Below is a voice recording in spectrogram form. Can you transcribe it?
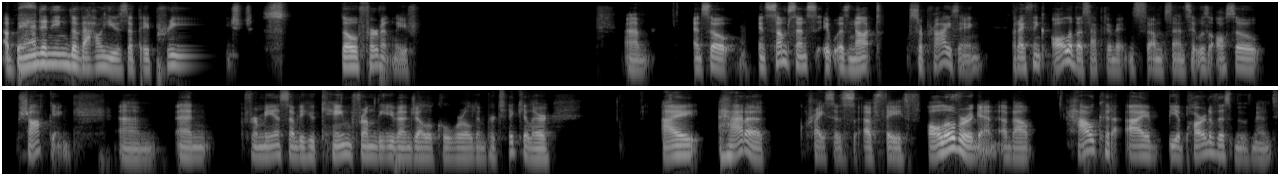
abandoning the values that they preached so fervently. Um, and so, in some sense, it was not surprising, but I think all of us have to admit, in some sense, it was also shocking. Um, and for me, as somebody who came from the evangelical world in particular, I had a crisis of faith all over again about how could I be a part of this movement?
